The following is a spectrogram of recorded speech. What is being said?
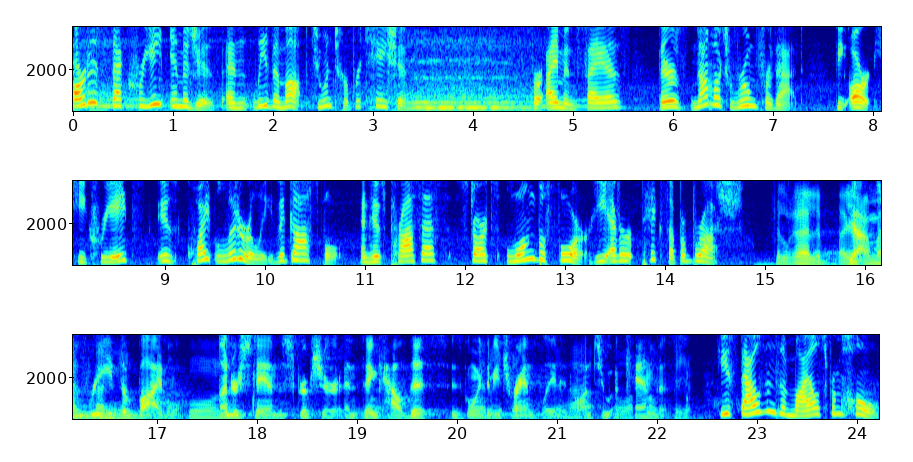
artists that create images and leave them up to interpretation. For Ayman Fayez, there's not much room for that. The art he creates is quite literally the gospel, and his process starts long before he ever picks up a brush. You have to read the Bible, understand the scripture, and think how this is going to be translated onto a canvas. He's thousands of miles from home,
